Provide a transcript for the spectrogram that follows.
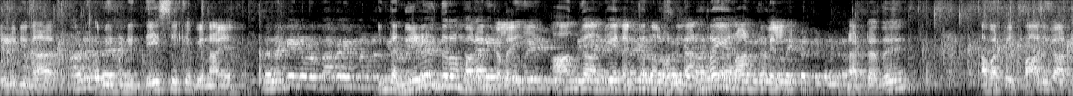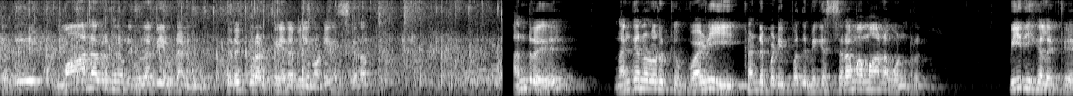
எழுதினார் கவிமணி தேசிக விநாயகம் இந்த நிழல்திற மரங்களை ஆங்காங்கே நங்கநல்லூரில் அன்றைய நாட்களில் நட்டது. அவற்றை பாதுகாத்தது மாணவர்களுடைய உதவியுடன் திருக்குறள் பேரவையினுடைய சிறப்பு. அன்று நங்கநல்லூருக்கு வழி கண்டுபிடிப்பது மிக சிரமமான ஒன்று. வீதிகளுக்கு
